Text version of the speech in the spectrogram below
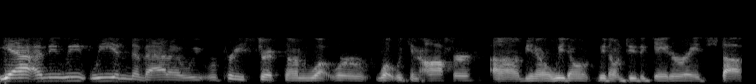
Yeah, I mean, we we in Nevada, we, we're pretty strict on what we're what we can offer. Um, you know, we don't we don't do the Gatorade stuff.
